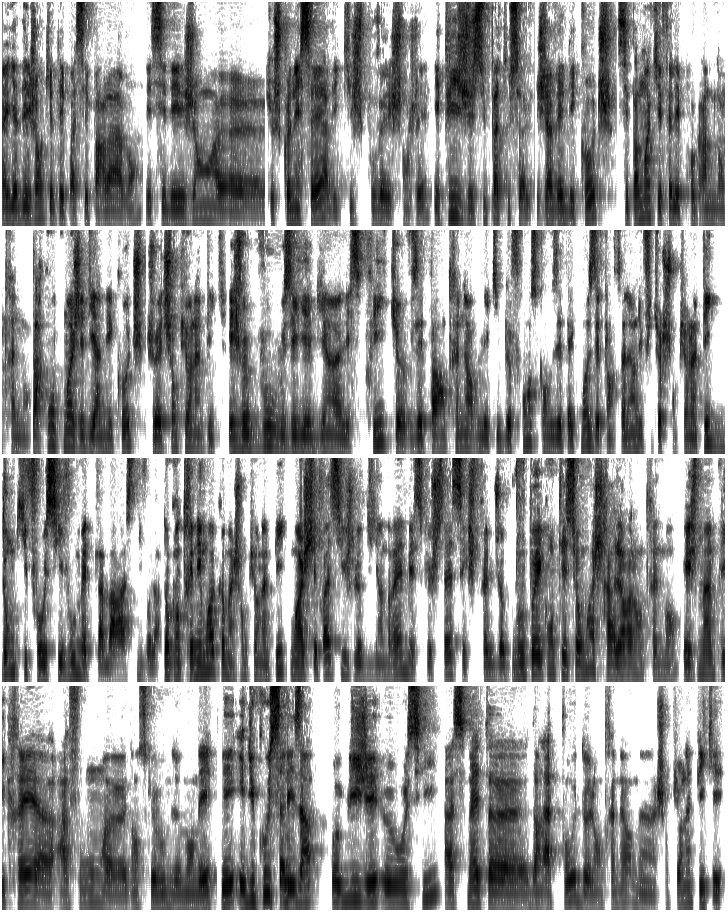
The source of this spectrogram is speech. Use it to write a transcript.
Il y a des gens qui étaient passés par là avant et c'est des gens euh, que je connaissais, avec qui je pouvais échanger. Et puis, je suis pas tout seul. J'avais des coachs. C'est pas moi qui ai fait les programmes d'entraînement. Par contre, moi, j'ai dit à mes coachs, je veux être champion olympique. Et je veux que vous, vous ayez bien à l'esprit que vous n'êtes pas entraîneur de l'équipe de France. Quand vous êtes avec moi, vous êtes l'entraîneur du futur champion olympique. Donc, il faut aussi vous mettre la barre à ce niveau-là. Donc, entraînez-moi comme un champion olympique. Moi, je sais pas si je le deviendrai, mais ce que je sais, c'est que je ferai le job. Vous pouvez compter sur moi. Je serai à l'heure à l'entraînement et je m'impliquerai euh, à fond euh, dans ce que vous me demandez. Et, et du coup, ça les a obligés eux aussi à se mettre euh, dans la peau de l'entraîneur d'un champion olympique. Et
